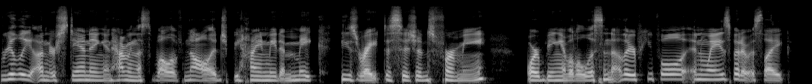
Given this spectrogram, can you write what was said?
really understanding and having this well of knowledge behind me to make these right decisions for me or being able to listen to other people in ways. But it was like,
